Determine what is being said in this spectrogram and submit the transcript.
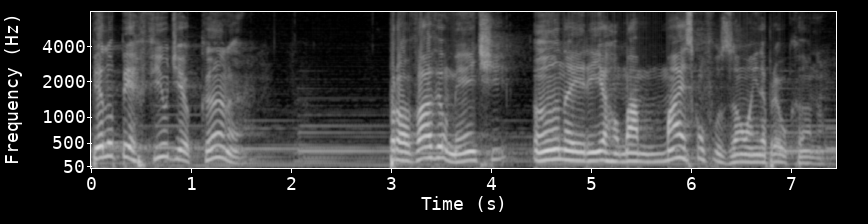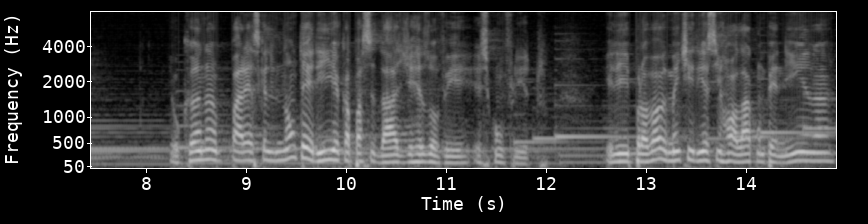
Pelo perfil de Eucana, provavelmente Ana iria arrumar mais confusão ainda para Eucana. Eucana parece que ele não teria capacidade de resolver esse conflito. Ele provavelmente iria se enrolar com Penina,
